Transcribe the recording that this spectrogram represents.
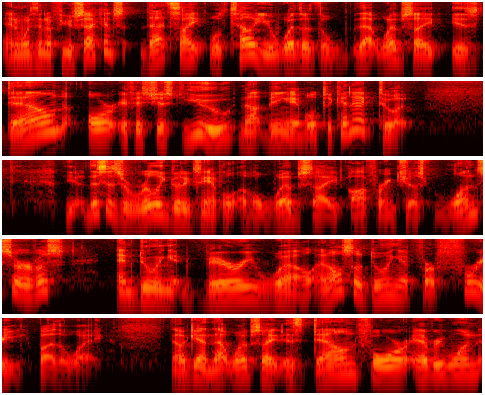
And within a few seconds, that site will tell you whether the, that website is down or if it's just you not being able to connect to it. This is a really good example of a website offering just one service and doing it very well, and also doing it for free, by the way. Now, again, that website is down for everyone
